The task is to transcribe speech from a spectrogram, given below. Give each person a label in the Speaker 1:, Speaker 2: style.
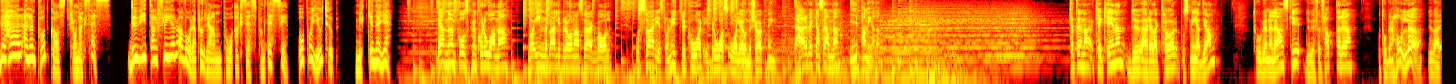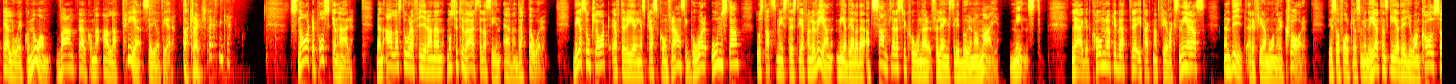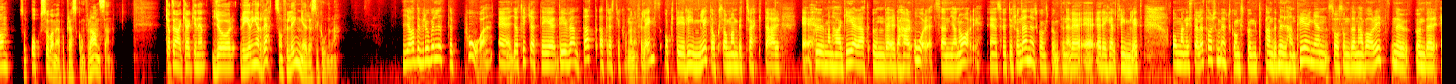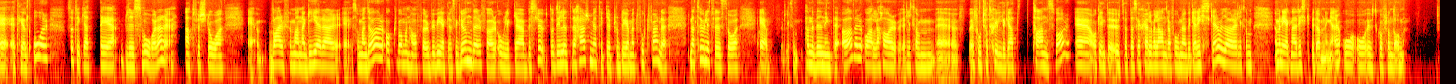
Speaker 1: Det här är en podcast från Access. Du hittar fler av våra program på access.se och på Youtube. Mycket nöje!
Speaker 2: Ännu en påsk med corona. Vad innebär Liberalernas vägval? Och Sverige slår nytt rekord i Brås årliga undersökning. Det här är veckans ämnen i panelen. Katarina Keikinen, du är redaktör på Smedjan. Torbjörn Elensky, du är författare. Och Torbjörn Hollö, du är LO-ekonom. Varmt välkomna alla tre, säger jag till er.
Speaker 3: Tack. Tack,
Speaker 4: Tack så mycket.
Speaker 2: Snart är påsken här, men alla stora firanden måste tyvärr ställas in även detta år. Det stod klart efter regeringens presskonferens igår, onsdag, då statsminister Stefan Löfven meddelade att samtliga restriktioner förlängs till i början av maj, minst. Läget kommer att bli bättre i takt med att fler vaccineras, men dit är det flera månader kvar. Det sa Folkhälsomyndighetens GD Johan Carlsson, som också var med på presskonferensen. Katarina Karkinen, gör regeringen rätt som förlänger restriktionerna?
Speaker 4: Ja, det beror väl lite på. Eh, jag tycker att det, är väntat att restriktionerna förlängs och det är rimligt också om man betraktar Eh, hur man har agerat under det här året, sedan januari. Eh, så utifrån den utgångspunkten är det, eh, är det helt rimligt. Om man istället tar som utgångspunkt pandemihanteringen så som den har varit nu under ett helt år, så tycker jag att det blir svårare att förstå varför man agerar som man gör och vad man har för bevekelsegrunder för olika beslut. Och det är lite det här som jag tycker är problemet fortfarande. Naturligtvis så liksom pandemin inte är över och alla har liksom, eh, är fortsatt skyldiga att ta ansvar eh, och inte utsätta sig själv eller andra för onödiga risker och göra liksom, ja, egna riskbedömningar och, och utgå från dem.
